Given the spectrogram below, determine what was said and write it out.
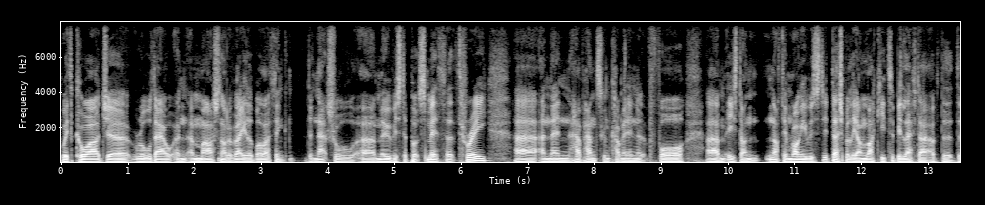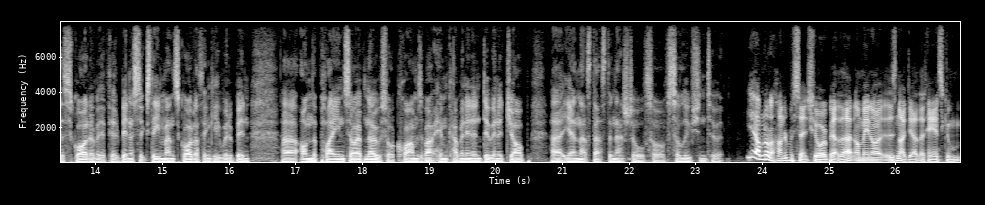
with Khawaja ruled out and, and Marsh not available. I think the natural uh, move is to put Smith at three uh, and then have Handscomb coming in at four. Um, he's done nothing wrong. He was desperately unlucky to be left out of the, the squad. I mean, if it had been a 16 man squad, I think he would have been uh, on the plane. So I have no sort of qualms about him coming in and doing a job. Uh, yeah, and that's that's the natural sort of solution to it. Yeah, I'm not 100% sure about that. I mean, I, there's no doubt that Handscomb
